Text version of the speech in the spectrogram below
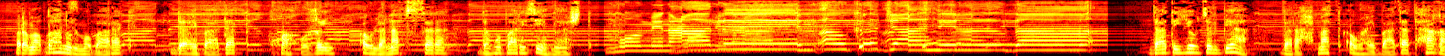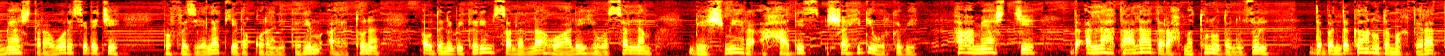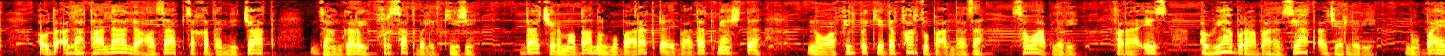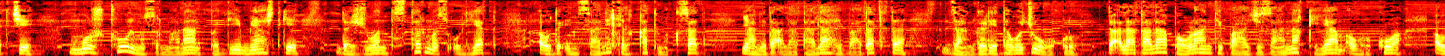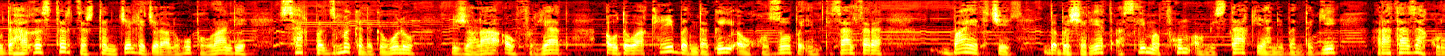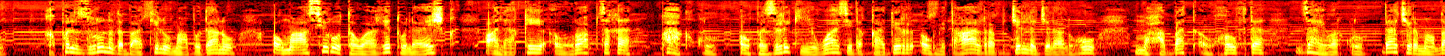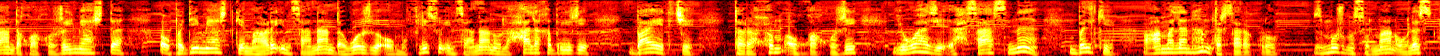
رمضان المبارک د عبادت خواخوږۍ او له نفس سره د مبارزې میاشت مؤمن عالم او که جاهل دا دا د یو ځل بیا د رحمت او عبادت هغه میاشت راورسېده چې په فضیلت یې د قرآن کریم آیتونه او د نبی کریم صلی الله علیه وسلم بې شمېره احادیث شاهدي ورکوي هغه میاشت چې د الله تعالی د رحمتونو د نزول د بندگانو د مغفرت او د الله تعالی له عذاب څخه د نجات ځانګړی فرصت بلل کیږي دا چې رمضان المبارک د عبادت میاشت ده نوافل پکې د فرضو په اندازه ثواب لري فرائض او یا برابره زیات اجر لري نو باید چې موږ ټول مسلمانان په دې میاشت کې د ژوند ستر مسؤلیت او د انساني خلقت مقصد یعنی د الله تعالی عبادت ته ځانګړې توجه وکړو د الله تعالی په وړاندې په عاجزانه قیام او رکوع او د هغه ستر څښتن جل جلاله په وړاندې سر په ځمکه لګولو ژړا او فریاد او د واقعي بندګۍ او خضوع په امتثال سره باید چې د بشریت اصلي مفهوم او مستاق یعنی بندگی را تازه کړو خپل زړونه د باطلو معبودانو او معاصرو تواغیتو له عشق علاقې او رعب څخه پاک کړو او په زړه کې یوازې د قادر او متعال رب جل جلاله محبت او خوف ته ځای ورکړو دا چې رمضان د خواخوږۍ میاشت ده او په دې میاشت کې ماړه انسانان د وږیو او مفلسو انسانانو له حاله خبریږي باید چې ترحم او خواخوږي یوازې احساس نه بلکې عملا هم ترسره کړو زموږ مسلمان ولس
